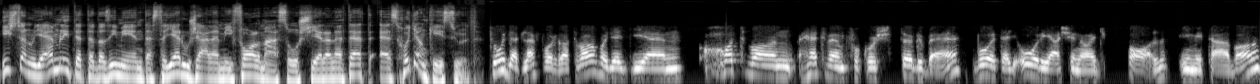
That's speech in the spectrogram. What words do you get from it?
Isten, ugye említetted az imént ezt a jeruzsálemi falmászós jelenetet, ez hogyan készült? Úgy lett leforgatva, hogy egy ilyen 60-70 fokos tökbe volt egy óriási nagy fal imitálva,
